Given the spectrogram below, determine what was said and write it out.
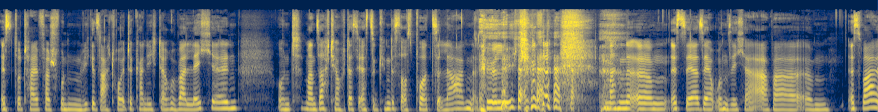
ist total verschwunden. Wie gesagt, heute kann ich darüber lächeln. Und man sagt ja auch, das erste Kind ist aus Porzellan, natürlich. man ähm, ist sehr, sehr unsicher. Aber ähm, es war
